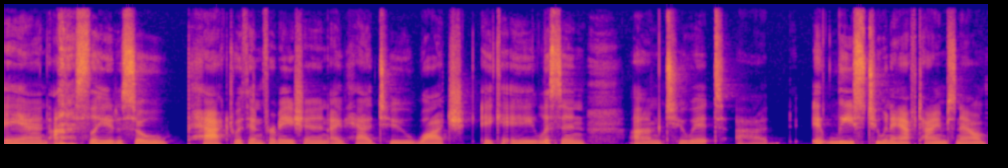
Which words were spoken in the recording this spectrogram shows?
and honestly, it is so packed with information. I've had to watch, aka listen, um, to it uh, at least two and a half times now.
